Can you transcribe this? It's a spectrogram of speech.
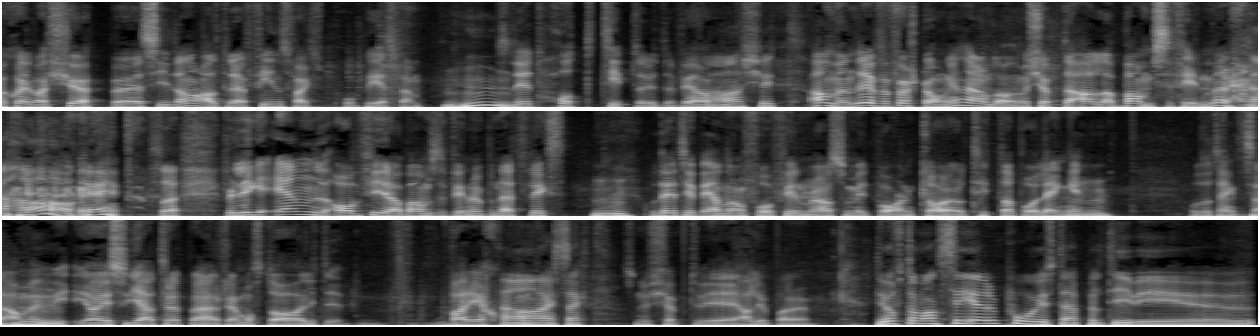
Men själva köpsidan och allt det där finns faktiskt på PS5. Så det är ett hot tip där ute. För jag Mhm. Ja, shit. använde det för första gången häromdagen och köpte alla Bamse-filmer. Jaha, okej. Så, för det ligger en av fyra Bamse-filmer på Netflix. Mm. Och det är typ en av de få filmerna som mitt barn klarar att titta på länge. Mm. Och då tänkte jag så här, ja, men vi- jag är så jävla trött på det här så jag måste ha lite variation. Ja, exakt. Så nu köpte vi allihopa det. Det är ofta man ser på just Apple TV eh,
